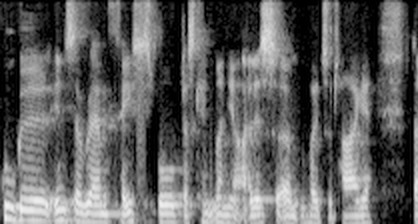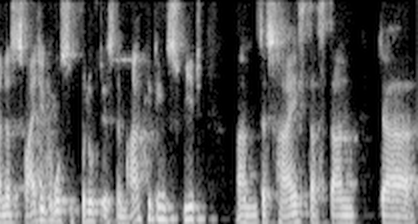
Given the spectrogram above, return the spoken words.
Google, Instagram, Facebook, das kennt man ja alles ähm, heutzutage. Dann das zweite große Produkt ist eine Marketing-Suite. Ähm, das heißt, dass dann da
